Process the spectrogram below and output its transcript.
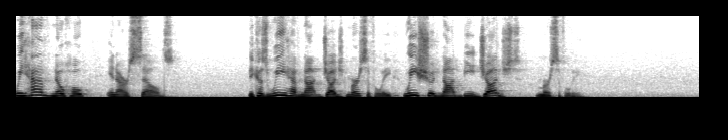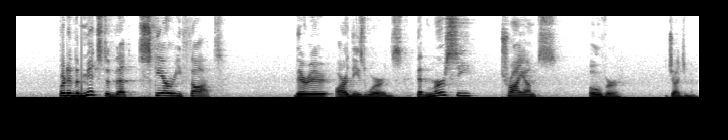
We have no hope in ourselves. Because we have not judged mercifully, we should not be judged mercifully. But in the midst of that scary thought, there are these words that mercy triumphs over judgment.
